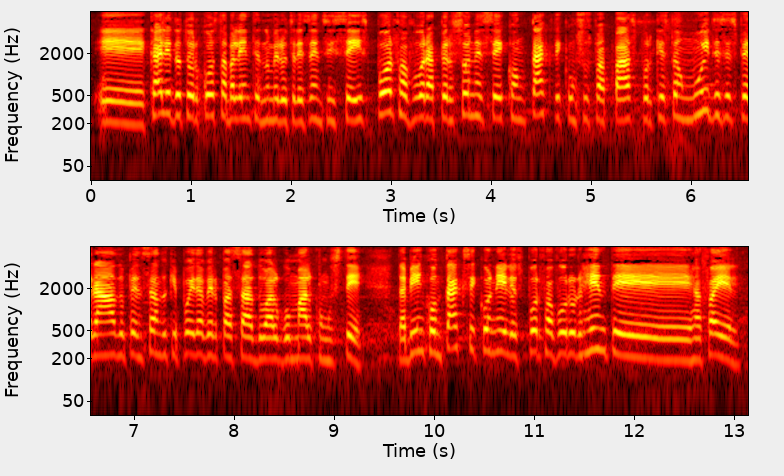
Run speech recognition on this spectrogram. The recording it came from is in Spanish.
Eh, calle Dr. Costa Valente, número 306. Por favor, a persona se contacte com seus papás porque estão muito desesperados, pensando que pode haver passado algo mal com você. Bem? Contacte-se com eles, por favor, urgente, Rafael.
